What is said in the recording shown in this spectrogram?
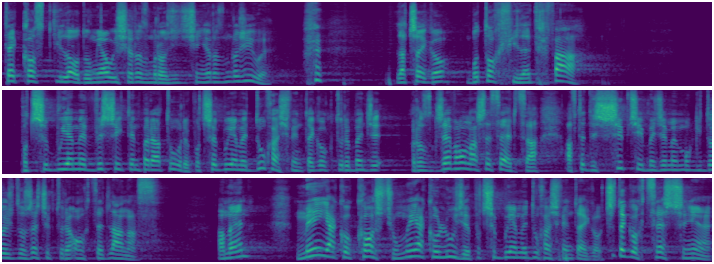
te kostki lodu miały się rozmrozić i się nie rozmroziły. Dlaczego? Bo to chwilę trwa. Potrzebujemy wyższej temperatury, potrzebujemy Ducha Świętego, który będzie rozgrzewał nasze serca, a wtedy szybciej będziemy mogli dojść do rzeczy, które On chce dla nas. Amen? My jako Kościół, my jako ludzie potrzebujemy Ducha Świętego. Czy tego chcesz, czy nie.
